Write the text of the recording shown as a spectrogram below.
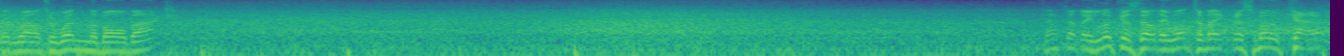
Did well to win the ball back. Definitely look as though they want to make this move count.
